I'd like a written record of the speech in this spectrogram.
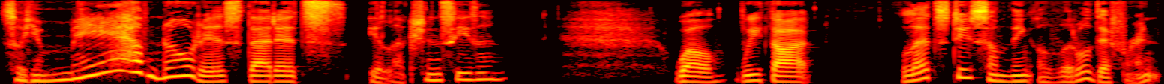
So you may have noticed that it's election season. Well, we thought, let's do something a little different.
